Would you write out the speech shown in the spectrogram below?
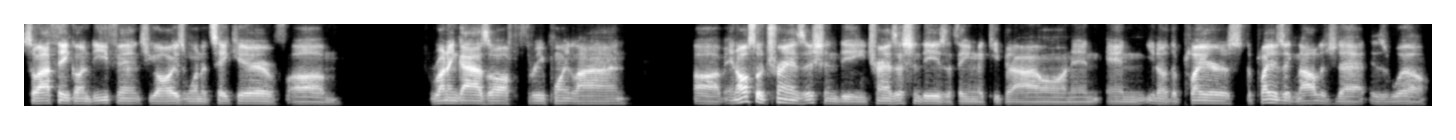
So I think on defense, you always want to take care of um, running guys off three point line, um, and also transition D. Transition D is a thing to keep an eye on, and and you know the players the players acknowledge that as well.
